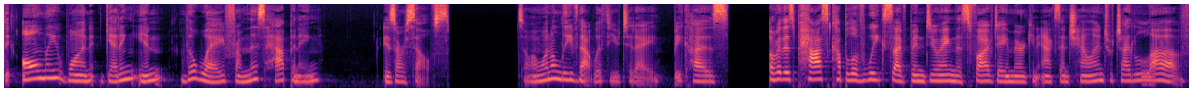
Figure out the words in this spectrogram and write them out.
The only one getting in the way from this happening is ourselves. So I want to leave that with you today because over this past couple of weeks, I've been doing this five day American Accent Challenge, which I love.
